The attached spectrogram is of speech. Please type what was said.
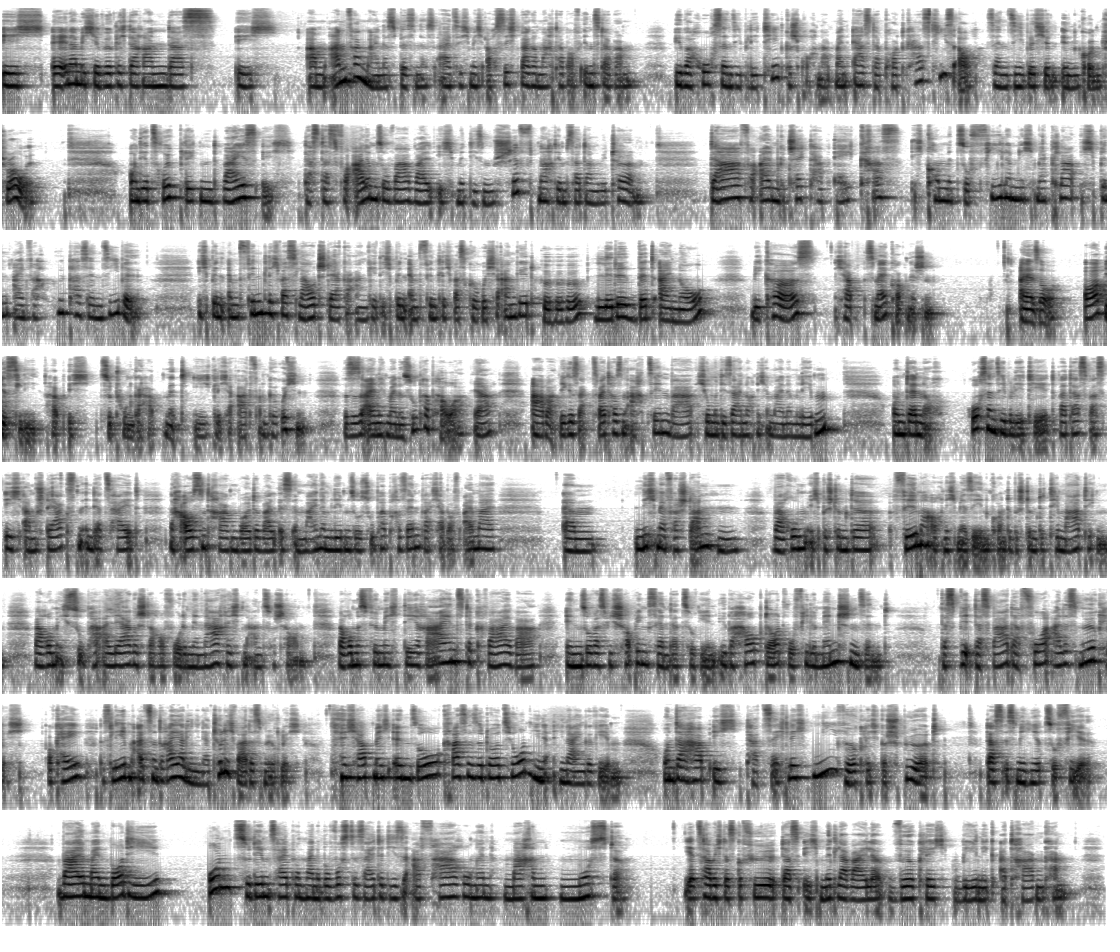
Ich erinnere mich hier wirklich daran, dass ich am Anfang meines Business, als ich mich auch sichtbar gemacht habe auf Instagram, über Hochsensibilität gesprochen habe. Mein erster Podcast hieß auch Sensibelchen in Control. Und jetzt rückblickend weiß ich, dass das vor allem so war, weil ich mit diesem Shift nach dem Saturn Return da vor allem gecheckt habe, ey krass, ich komme mit so vielem nicht mehr klar. Ich bin einfach hypersensibel. Ich bin empfindlich, was Lautstärke angeht. Ich bin empfindlich, was Gerüche angeht. Little that I know. Because ich habe Smell Cognition. Also, obviously habe ich zu tun gehabt mit jeglicher Art von Gerüchen. Das ist eigentlich meine Superpower, ja. Aber wie gesagt, 2018 war Human Design noch nicht in meinem Leben. Und dennoch, Hochsensibilität war das, was ich am stärksten in der Zeit nach außen tragen wollte, weil es in meinem Leben so super präsent war. Ich habe auf einmal ähm, nicht mehr verstanden, warum ich bestimmte Filme auch nicht mehr sehen konnte, bestimmte Thematiken, warum ich super allergisch darauf wurde, mir Nachrichten anzuschauen, warum es für mich die reinste Qual war, in sowas wie Shopping Center zu gehen, überhaupt dort, wo viele Menschen sind. Das, das war davor alles möglich. Okay, das Leben als eine Dreierlinie, natürlich war das möglich. Ich habe mich in so krasse Situationen hineingegeben und da habe ich tatsächlich nie wirklich gespürt, das ist mir hier zu viel. Weil mein Body und zu dem Zeitpunkt meine bewusste Seite diese Erfahrungen machen musste. Jetzt habe ich das Gefühl, dass ich mittlerweile wirklich wenig ertragen kann.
